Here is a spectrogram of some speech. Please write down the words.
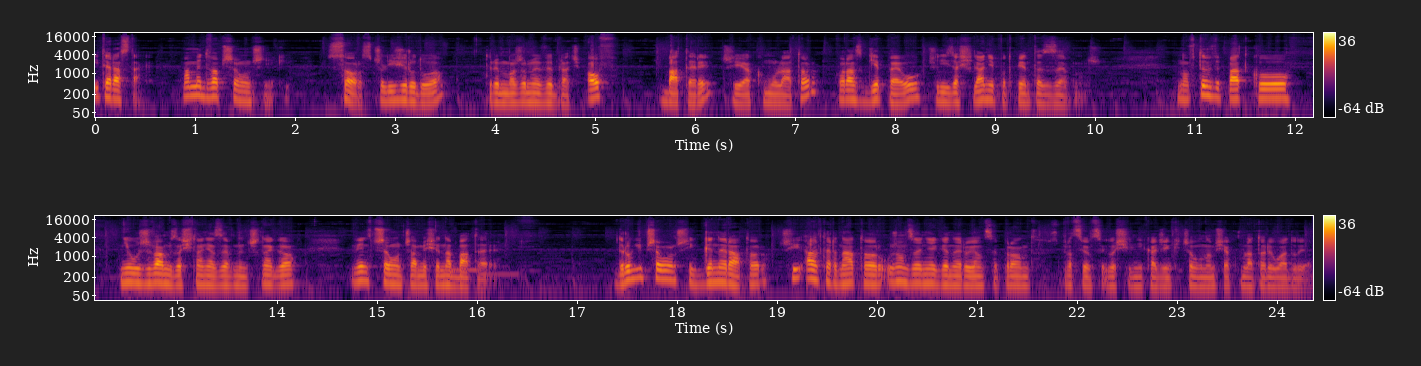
I teraz tak, mamy dwa przełączniki. Source, czyli źródło, którym możemy wybrać off, battery, czyli akumulator oraz GPU, czyli zasilanie podpięte z zewnątrz. No w tym wypadku nie używamy zasilania zewnętrznego, więc przełączamy się na batery. Drugi przełącznik generator, czyli alternator, urządzenie generujące prąd z pracującego silnika, dzięki czemu nam się akumulatory ładują.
